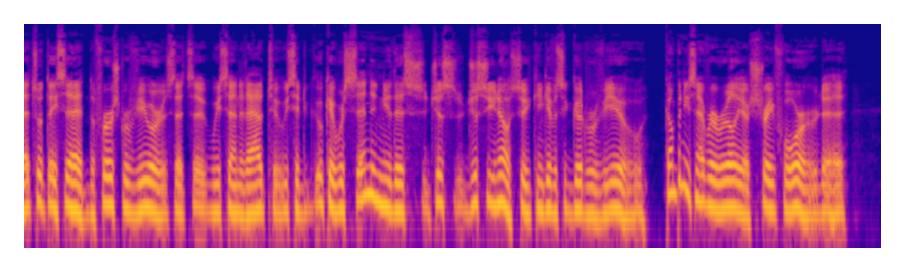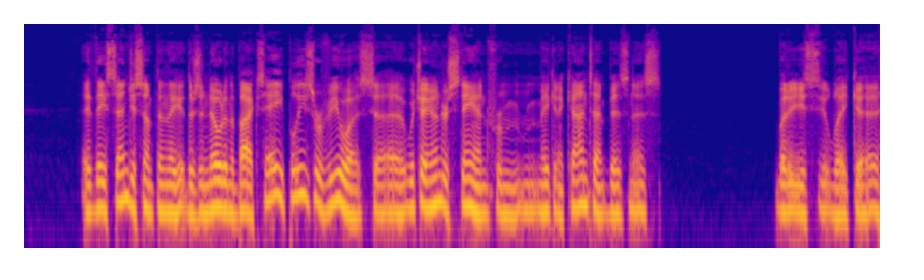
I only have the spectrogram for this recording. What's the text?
that's what they said. The first reviewers that we sent it out to, we said, okay, we're sending you this just, just so you know, so you can give us a good review. Companies never really are straightforward. Uh, they send you something. They, there's a note in the box. Hey, please review us, uh, which I understand from making a content business. But it's like, uh,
